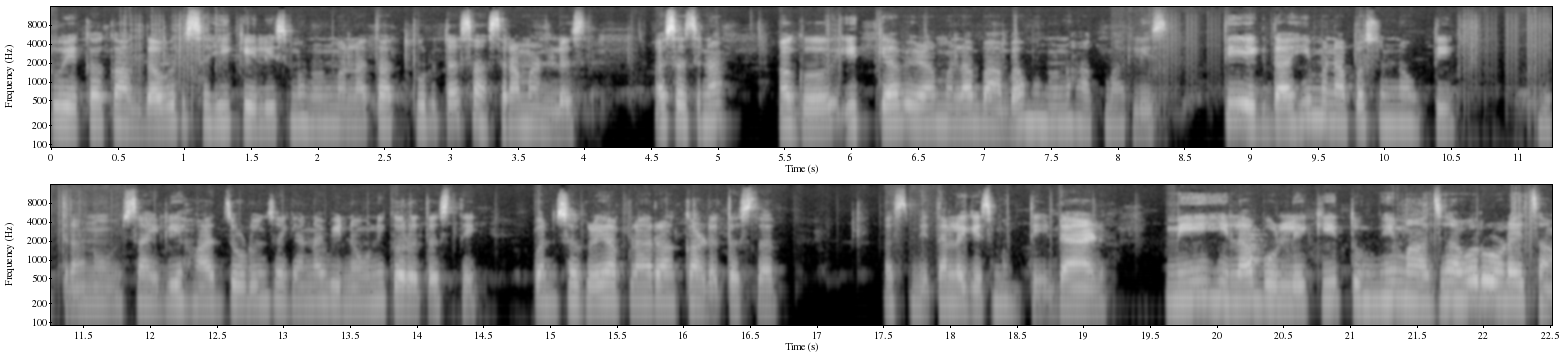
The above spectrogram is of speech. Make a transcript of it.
तू एका कागदावर सही केलीस म्हणून मला तात्पुरता सासरा मानलंस. असंच ना? अगं इतक्या वेळा मला बाबा म्हणून हाक मारलीस. ती एकदाही मनापासून नव्हती. मित्रांनो सायली हात जोडून सगळ्यांना विनवणी करत असते पण सगळे आपला राग काढत असतात. अस्मिता लगेच म्हणते डॅड मी हिला बोलले की तुम्ही माझ्यावर ओढायचा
